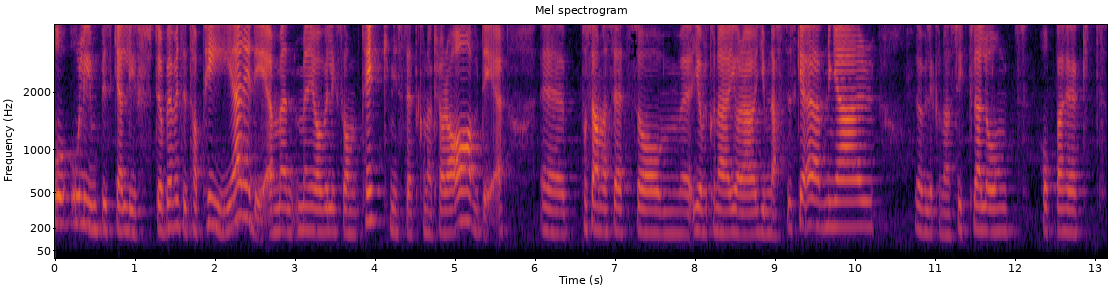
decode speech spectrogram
olympiska lyft. Jag behöver inte ta PR i det, men, men jag vill liksom tekniskt sett kunna klara av det. Eh, På samma sätt som jag vill kunna göra gymnastiska övningar. Jag vill kunna cykla långt, hoppa högt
